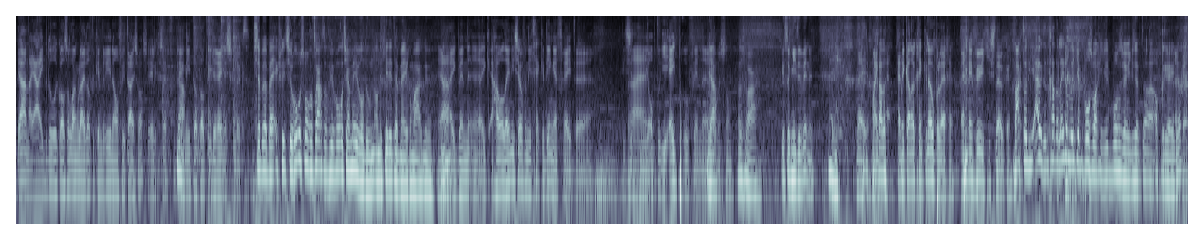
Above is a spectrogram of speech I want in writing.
Ja, nou ja, ik bedoel, ik was al lang blij dat ik in 3,5 uur thuis was, eerlijk gezegd. Ik Ja. denk niet dat dat iedereen is gelukt. Ze hebben bij Expeditie Robinson gevraagd of je volgend jaar mee wil doen, omdat je dit hebt meegemaakt nu. Ja, ik, ben, ik hou alleen niet zo van die gekke dingen vreten. Die, zit- Nee. die, op de, die eetproef in eh Ja. Robinson. Dat is waar. Hoeft ook niet te winnen. Nee, maar ik- het- en ik kan ook geen knopen leggen en geen vuurtje stoken. Maakt toch niet uit. Het gaat alleen omdat je boswaggetjes, bosweggetjes hebt eh, afgereden. Oké.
